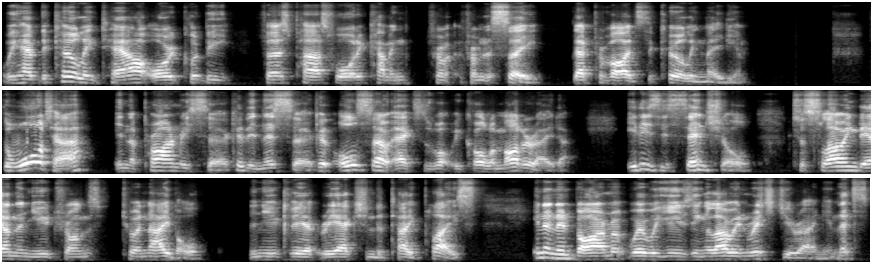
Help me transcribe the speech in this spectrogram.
we have the cooling tower, or it could be first pass water coming from, from the sea. That provides the cooling medium. The water in the primary circuit, in this circuit, also acts as what we call a moderator. It is essential to slowing down the neutrons to enable the nuclear reaction to take place in an environment where we're using low enriched uranium. That's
